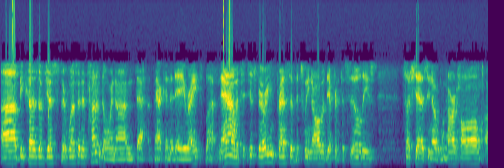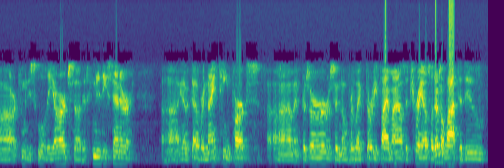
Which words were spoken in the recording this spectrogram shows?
uh, because of just there wasn't a ton of going on that back in the day, right? But now it's just very impressive between all the different facilities, such as you know Leonard Hall, uh, our community school of the arts, uh, the community center. Uh, you know, we've got over 19 parks um, and preserves, and over like 35 miles of trails. So there's a lot to do.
